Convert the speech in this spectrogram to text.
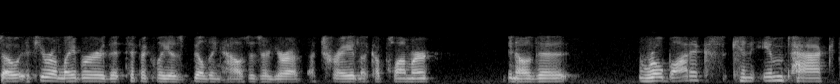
So if you're a laborer that typically is building houses or you're a, a trade like a plumber, you know, the robotics can impact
